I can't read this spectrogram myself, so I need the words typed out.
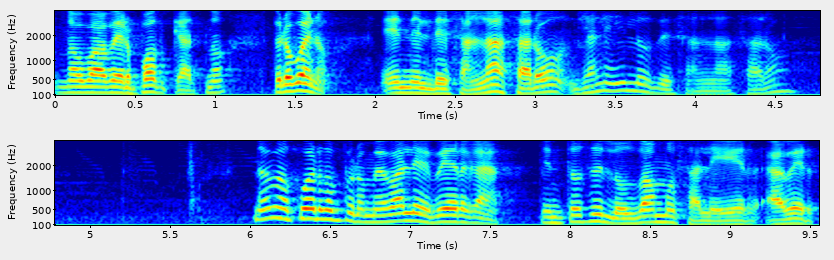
no va a haber podcast, ¿no? Pero bueno, en el de San Lázaro, ¿ya leí los de San Lázaro? No me acuerdo, pero me vale verga. Entonces los vamos a leer. A ver,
